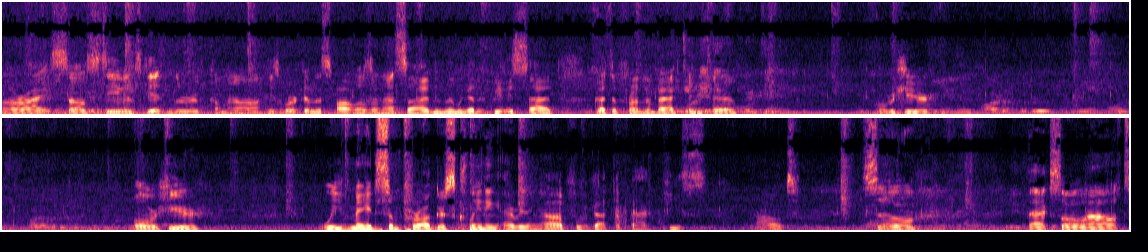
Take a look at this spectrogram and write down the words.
All right, so Steven's getting the roof coming off. He's working the spot welds on that side, and then we got to do this side. Got the front and the back taken care of. Over here. Over here, we've made some progress cleaning everything up. We've got the back piece out. So, back's all out.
